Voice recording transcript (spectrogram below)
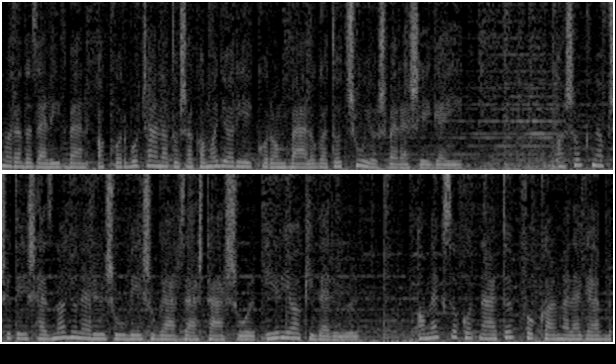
marad az elitben, akkor bocsánatosak a magyar jégkorong válogatott súlyos vereségei. A sok napsütéshez nagyon erős UV-sugárzás társul, írja a kiderül. A megszokottnál több fokkal melegebb,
